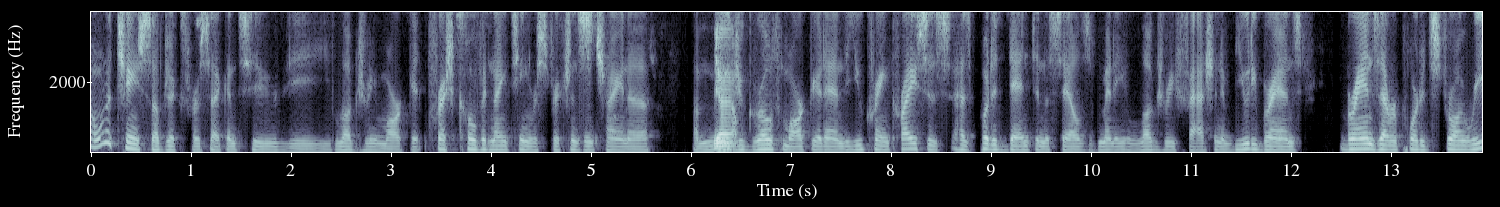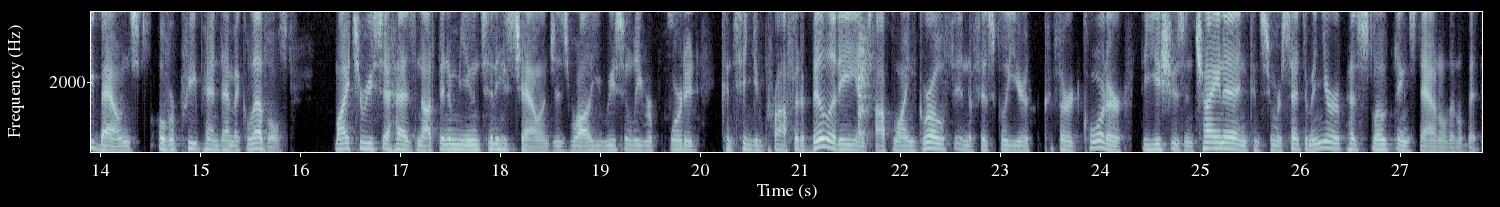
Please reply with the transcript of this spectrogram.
I want to change subjects for a second to the luxury market. Fresh COVID 19 restrictions in China, a major yeah. growth market, and the Ukraine crisis has put a dent in the sales of many luxury fashion and beauty brands, brands that reported strong rebounds over pre pandemic levels. Mytheresa has not been immune to these challenges. While you recently reported continued profitability and top line growth in the fiscal year third quarter, the issues in China and consumer sentiment in Europe has slowed things down a little bit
